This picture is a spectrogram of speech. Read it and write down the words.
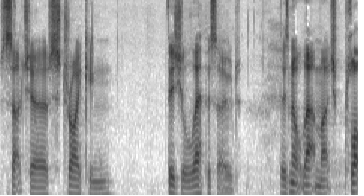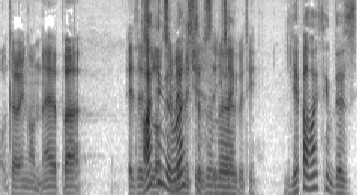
such a striking visual episode. There's not that much plot going on there, but there's I lots the of images of that you are- take with you. Yeah, but I think there's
